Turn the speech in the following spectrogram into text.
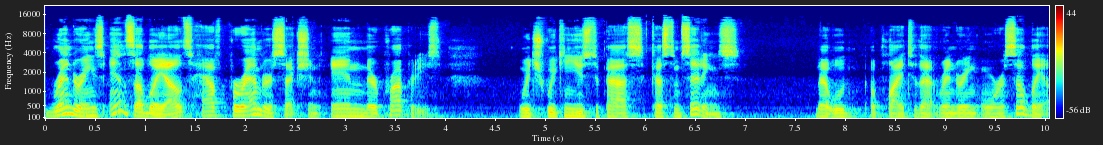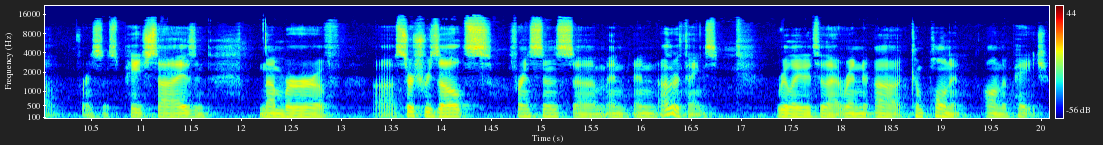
renderings and sublayouts have parameter section in their properties, which we can use to pass custom settings that would apply to that rendering or a sublayout. For instance, page size and number of uh, search results, for instance, um, and, and other things related to that render, uh, component on the page.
